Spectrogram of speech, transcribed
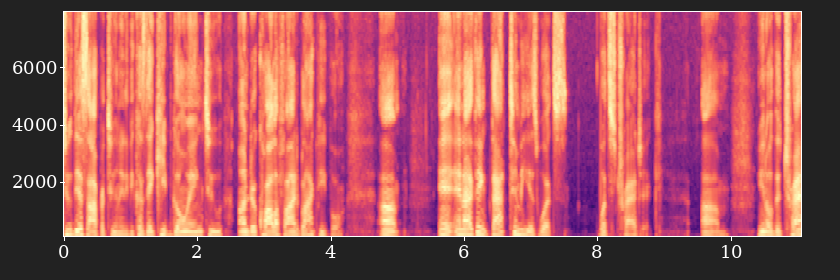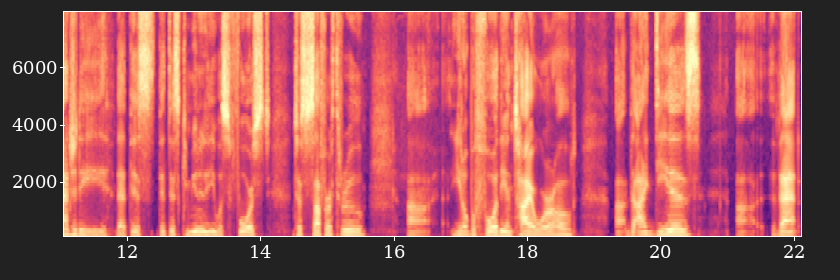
to this opportunity because they keep going to underqualified black people. Um, and, and, I think that to me is what's what's tragic. Um, you know the tragedy that this that this community was forced to suffer through uh, you know before the entire world uh, the ideas uh, that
